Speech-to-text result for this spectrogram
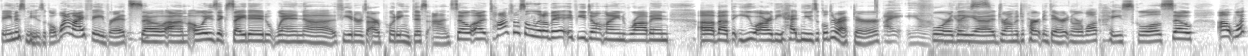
famous musical, one of my favorites. Mm-hmm. So, I'm always excited when uh, theaters are putting this on. So, uh, talk to us a little bit, if you don't mind, Robyn, about that. You are the head musical director. I am for yes. the drama department there at Norwalk High School. So, uh, what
